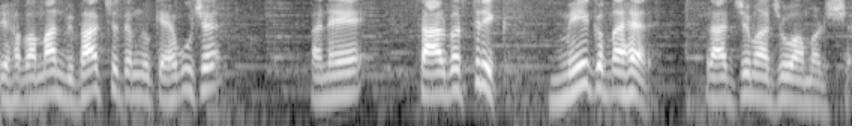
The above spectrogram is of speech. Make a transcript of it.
જે હવામાન વિભાગ છે તેમનું કહેવું છે. અને સાર્વત્રિક મેઘમહેર રાજ્યમાં જોવા મળશે.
